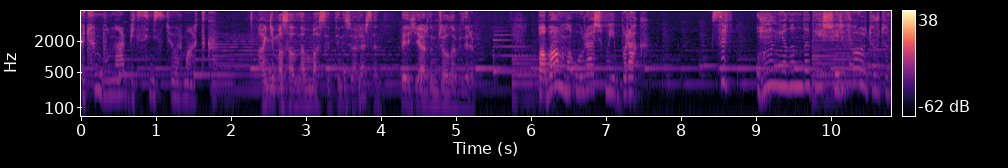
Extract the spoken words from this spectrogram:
Bütün bunlar bitsin istiyorum artık. Hangi masaldan bahsettiğini söylersen belki yardımcı olabilirim. Babamla uğraşmayı bırak. Sırf onun yanında diye Şerif'i öldürdün.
